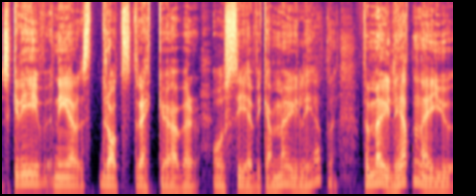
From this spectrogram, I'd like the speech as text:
Skriv ner, dra ett streck över och se vilka möjligheter. För möjligheterna är ju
